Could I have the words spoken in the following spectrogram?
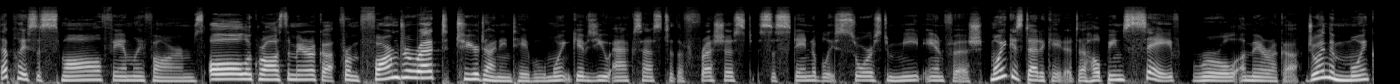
that places small family farms all across America. From farm direct to your dining table, Moink gives you access to the freshest, sustainably sourced meat and fish. Moink is dedicated to helping save rural America. Join the Moink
